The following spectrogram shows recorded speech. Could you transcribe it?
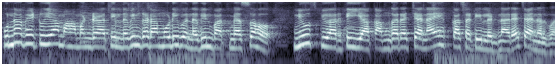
पुन्हा भेटूया महामंडळातील नवीन घडामोडी व नवीन बातम्यासह न्यूज क्यू आर टी या कामगाराच्या न्याय हक्कासाठी लढणाऱ्या चॅनलवर.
